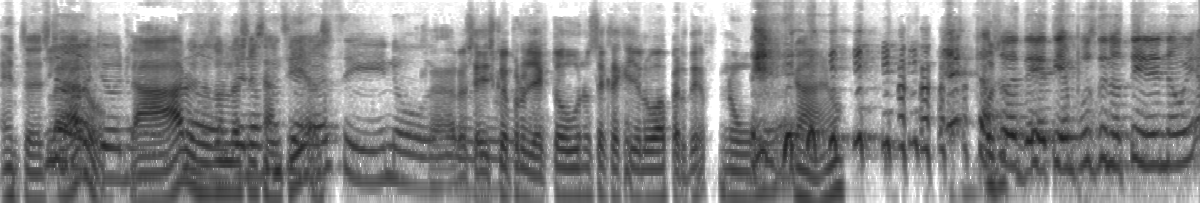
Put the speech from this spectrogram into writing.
Entonces, No, claro, no, claro, esas son las cesantías. así, no, Claro, no, ese disco de. Proyecto 1, ¿usted cree que yo lo voy a perder? No. Claro. Tanto desde ese tiempo usted no tiene novia,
